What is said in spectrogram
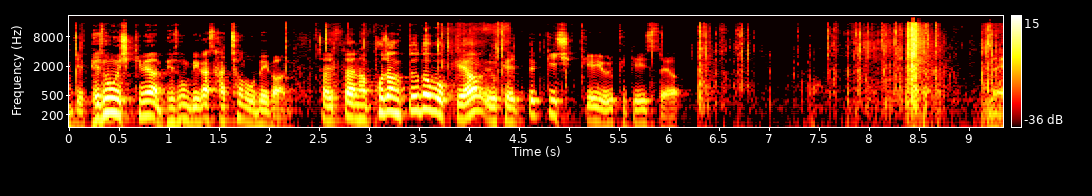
이제 배송을 시키면 배송비가 4,500원. 자, 일단 한 포장 뜯어 볼게요. 이렇게 뜯기 쉽게 이렇게 돼 있어요. 네.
